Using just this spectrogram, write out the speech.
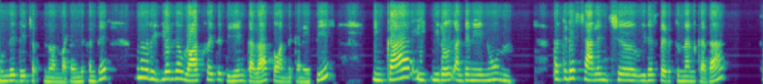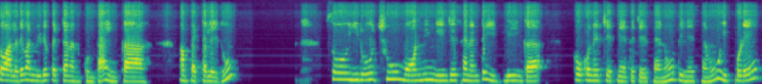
ముందే డేట్ చెప్తున్నాం అనమాట ఎందుకంటే మనం రెగ్యులర్గా వ్లాగ్స్ అయితే తీయం కదా. సో అందుకనేసి ఇంకా ఈ- ఈరోజు అంటే నేను థర్టీ డేస్ ఛాలెంజ్ వీడియోస్ పెడుతున్నాను కదా. సో ఆల్రెడీ వన్ వీడియో పెట్టాను అనుకుంటా. ఇంకా పెట్టలేదు. సో ఈరోజు మార్నింగ్ ఏం చేశానంటే ఇడ్లీ ఇంకా కోకోనట్ చట్నీ అయితే చేశాను తినేసాము. ఇప్పుడే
